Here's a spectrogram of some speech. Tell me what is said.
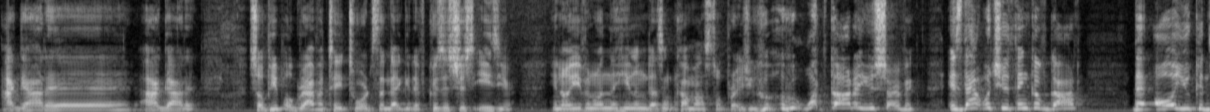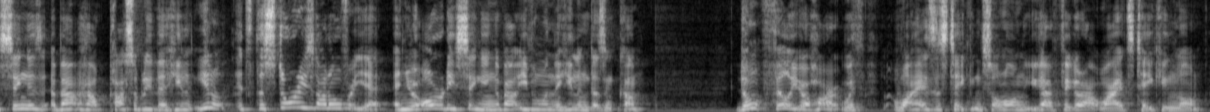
I got it. I got it. So people gravitate towards the negative because it's just easier. You know, even when the healing doesn't come, I'll still praise you. Who, who, what God are you serving? Is that what you think of God? That all you can sing is about how possibly the healing, you know, it's the story's not over yet, and you're already singing about even when the healing doesn't come. Don't fill your heart with why is this taking so long? You got to figure out why it's taking long.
